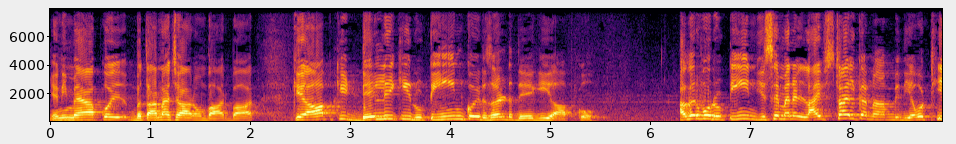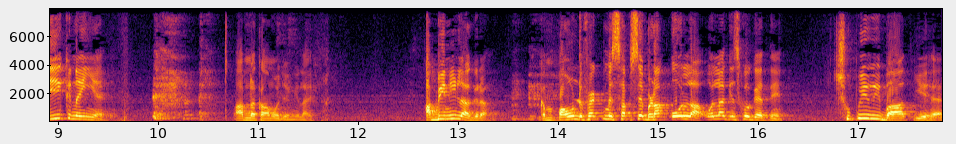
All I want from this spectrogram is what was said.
यानी मैं आपको बताना चाह रहा हूँ बार बार कि आपकी डेली की रूटीन कोई रिज़ल्ट देगी आपको। अगर वो रूटीन जिसे मैंने लाइफस्टाइल का नाम भी दिया, वो ठीक नहीं है, आप नाकाम हो जाएँगे लाइफ अभी नहीं लग रहा। कंपाउंड इफ़ेक्ट में सबसे बड़ा ओला ओला किसको कहते हैं? छुपी हुई बात यह है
